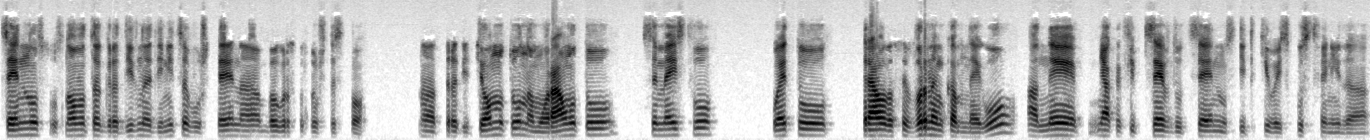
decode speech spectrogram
ценност, основната градивна единица въобще на българското общество. На традиционното, на моралното семейство, което трябва да се върнем към него, а не някакви псевдоценности, такива изкуствени да,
